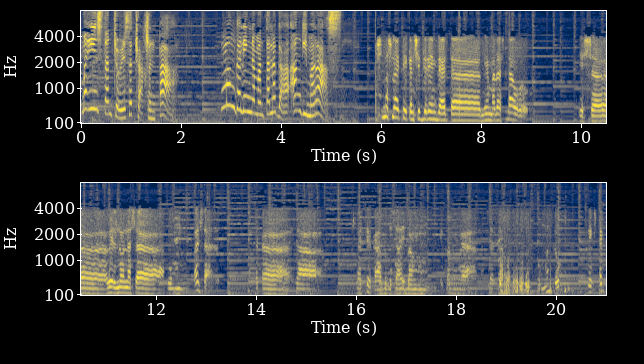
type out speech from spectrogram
may instant tourist attraction pa. Manggaling naman talaga ang Gimaras. Mas likely considering that uh, Guimaras daw is uh, well known na sa buong bansa. Saka sa mas likely kaabot sa ibang ibang uh, sa mundo. We expect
